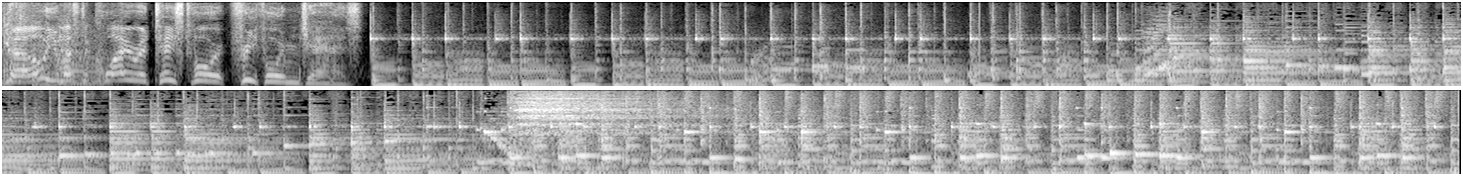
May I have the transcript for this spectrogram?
Now you must acquire a taste for freeform jazz.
